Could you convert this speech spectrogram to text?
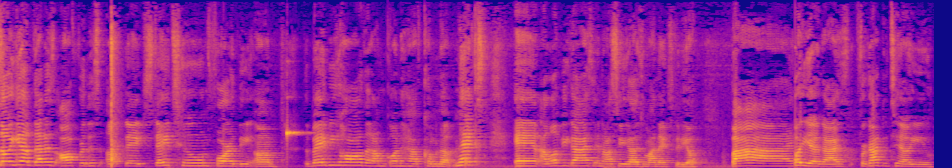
So yeah, that is all for this update. Stay tuned for the um the baby haul that I'm going to have coming up next. And I love you guys and I'll see you guys in my next video. Bye. Oh yeah guys, forgot to tell you.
